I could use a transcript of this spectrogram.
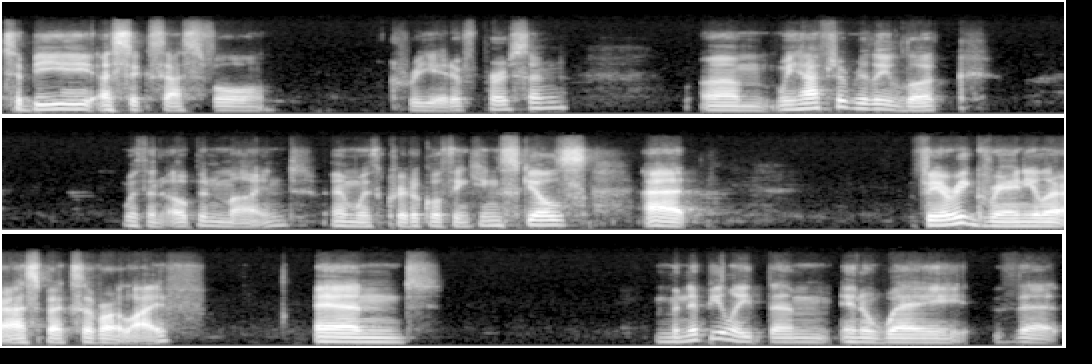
to be a successful creative person, um, we have to really look with an open mind and with critical thinking skills at very granular aspects of our life and manipulate them in a way that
